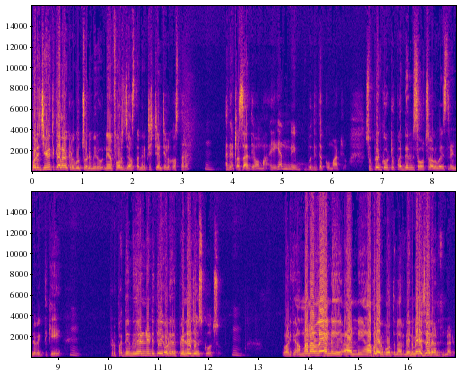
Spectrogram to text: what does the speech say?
పోనీ జీవితకాలం ఇక్కడ కూర్చోండి మీరు. నేను ఫోర్స్ చేస్తాను మీరు క్రిస్టియానిటీలోకి వస్తారా? అది ఎట్లా సాధ్యం అమ్మా ఇవన్నీ బుద్ధి తక్కువ మాటలు. సుప్రీంకోర్టు పద్దెనిమిది సంవత్సరాల వయసు నిండిన వ్యక్తికి ఇప్పుడు పద్దెనిమిది ఏళ్ళు నిండితే ఎవడైనా పెళ్ళే చేసుకోవచ్చు. వాడికి అమ్మానాలనే అన్ని వాడిని ఆపలేకపోతున్నారు. నేను మేజర్ అంటున్నాడు.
